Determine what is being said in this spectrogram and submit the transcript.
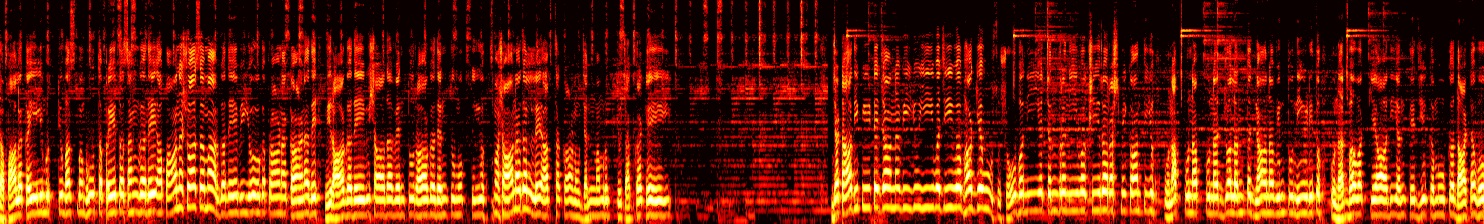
ಕಪಾಲ ಕೈಲಿ ಮೃತ್ಯು ಭಸ್ಮ ಭೂತ ಪ್ರೇತ ಸಂಗದೆ, ಅಪಾನ ಶ್ವಾಸ ಮಾರ್ಗದೆ, ವಿಯೋಗ ಪ್ರಾಣ ಕಾಣದೆ, ವಿರಾಗದೆ, ವಿಷಾದವೆಂತು ರಾಗದೆಂತು ಮುಕ್ತಿಯು ಸ್ಮಶಾನದಲ್ಲೇ ಅರ್ಥ ಕಾಣು ಜನ್ಮ ಮೃತ್ಯು ಚಕ್ರಕ್ಕೆ. ಜಟಾಧಿಪೀಠೆ ಜಾಹ್ನವಿಯು ಈವ ಜೀವ ಭಾಗ್ಯವು, ಸುಶೋಭನೀಯ ಚಂದ್ರನೀವ ಕ್ಷೀರ ರಶ್ಮಿಕಾಂತಿಯು ಪುನಃ ಪುನಃ ಜ್ಞಾನವಿಂತು ನೀಡಿತು, ಪುನರ್ಭವಕ್ಕೆ ಆದಿಯಂತೆ ಜೀಕಮೂಕ ದಾಟವೋ.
